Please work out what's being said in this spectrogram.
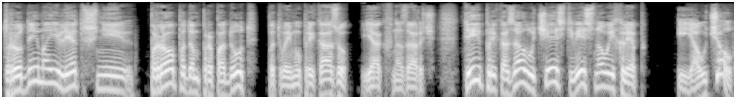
Труды мои летошние пропадом пропадут по твоему приказу, Яков Назарыч. Ты приказал учесть весь новый хлеб, и я учел.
